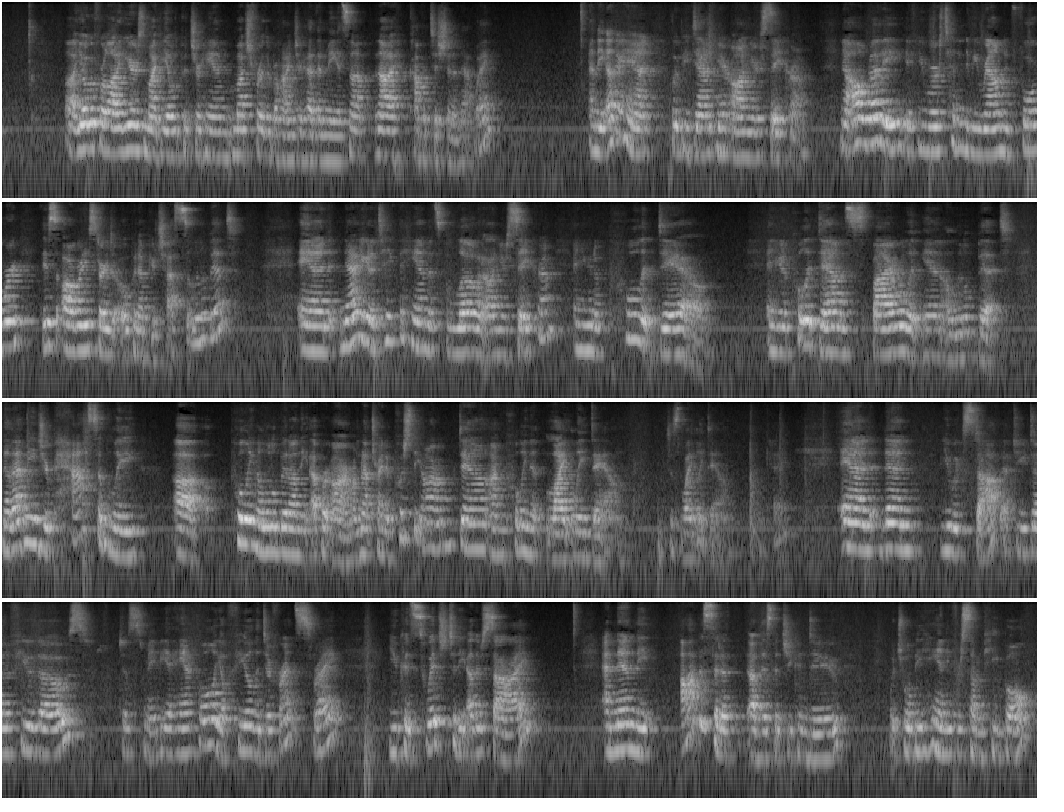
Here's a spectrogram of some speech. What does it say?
uh, yoga for a lot of years, you might be able to put your hand much further behind your head than me. It's not, not a competition in that way. And the other hand would be down here on your sacrum. Now already, if you were tending to be rounded forward, this already started to open up your chest a little bit. And now you're going to take the hand that's below it on your sacrum and you're going to pull it down. And you're going to pull it down and spiral it in a little bit. Now that means you're passively uh, pulling a little bit on the upper arm. I'm not trying to push the arm down, I'm pulling it lightly down. Just lightly down. Okay. And then you would stop after you've done a few of those. Just maybe a handful, you'll feel the difference, right? You could switch to the other side. And then the opposite of, of this that you can do, which will be handy for some people,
